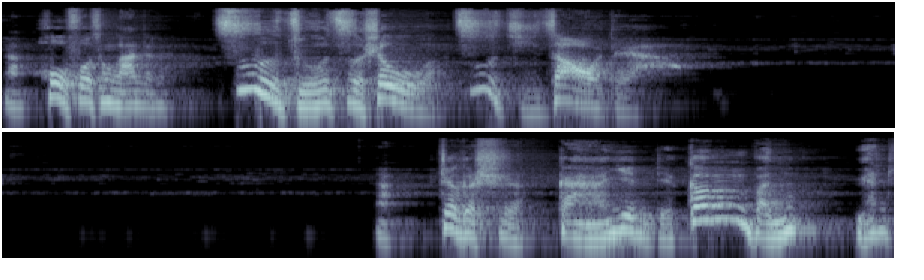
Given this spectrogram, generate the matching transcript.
啊！祸福从哪里来？自作自受啊，自己造的呀！啊，这个是感应的根本原理。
